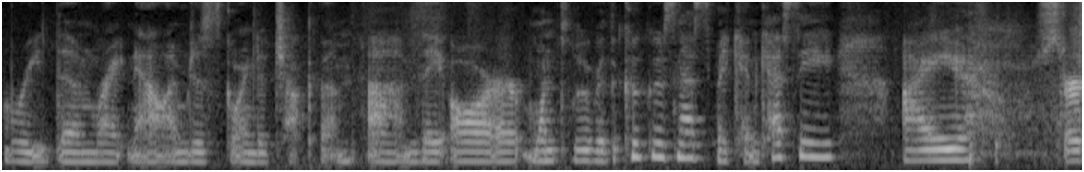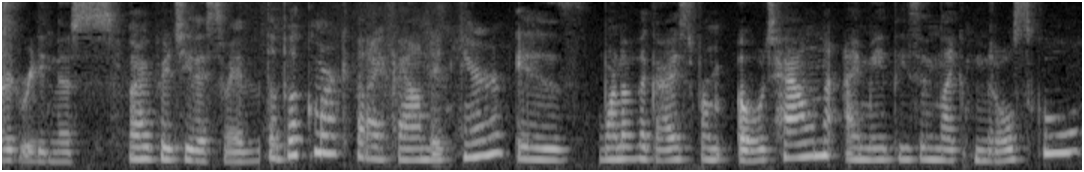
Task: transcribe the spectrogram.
read them right now I'm just going to chuck them. Um, they are One Flew Over the Cuckoo's Nest by Ken Kesey. I started reading this, let me put it to you this way. The bookmark that I found in here is one of the guys from O-Town. I made these in like middle school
